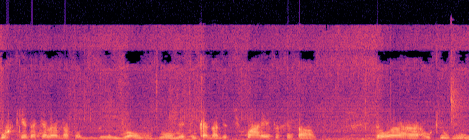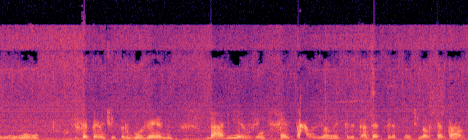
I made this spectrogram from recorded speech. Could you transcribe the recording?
porque daquela elevação do, do, do aumento em cada litro de 40 centavos. Então, a, o, que, o, o, que foi permitido pelo governo daria 20 centavos até 39 centavos.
